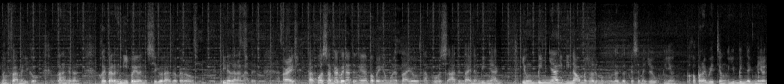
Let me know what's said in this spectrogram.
ng family ko. Parang ganun. Okay, pero hindi pa yon sigurado pero tingnan na lang natin. Alright? Tapos, ang gagawin natin ngayon, papahinga muna tayo. Tapos, atin tayo ng binyag. Yung binyag, hindi na ako masyado magmulag doon kasi medyo, yun, baka private yung, yung binyag na yun.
